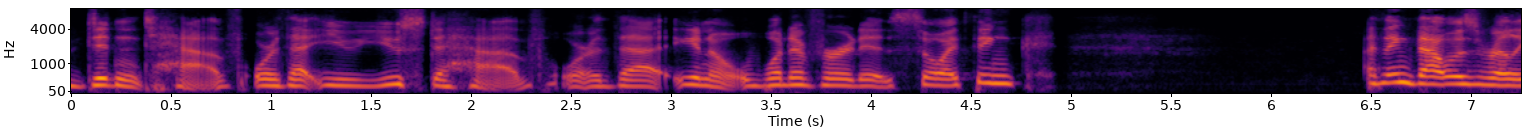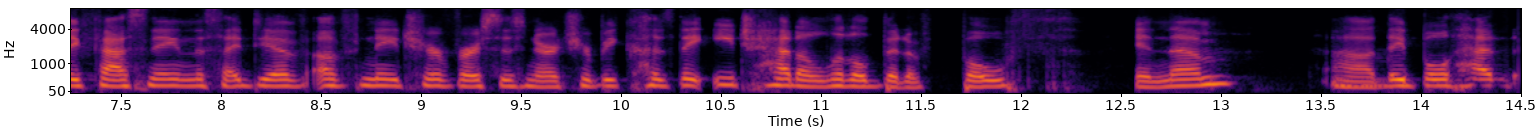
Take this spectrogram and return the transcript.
didn't have or that you used to have or that you know whatever it is so i think I think that was really fascinating this idea of, of nature versus nurture because they each had a little bit of both in them. Uh, mm-hmm. Uh, they both had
